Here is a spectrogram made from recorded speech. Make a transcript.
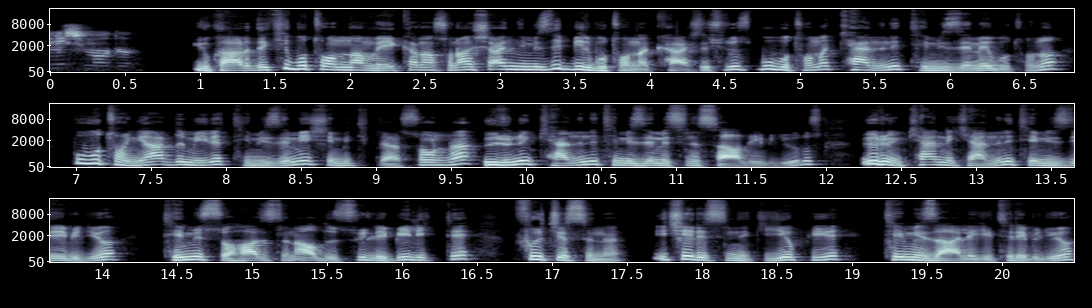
Emiş modu. Yukarıdaki butondan ve ekrandan sonra aşağı indiğimizde bir butonla karşılaşıyoruz. Bu butona kendini temizleme butonu. Bu buton yardımıyla temizleme işlemi bittikten sonra ürünün kendini temizlemesini sağlayabiliyoruz. Ürün kendi kendini temizleyebiliyor. Temiz su haznesinin aldığı suyla birlikte fırçasını, içerisindeki yapıyı temiz hale getirebiliyor.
